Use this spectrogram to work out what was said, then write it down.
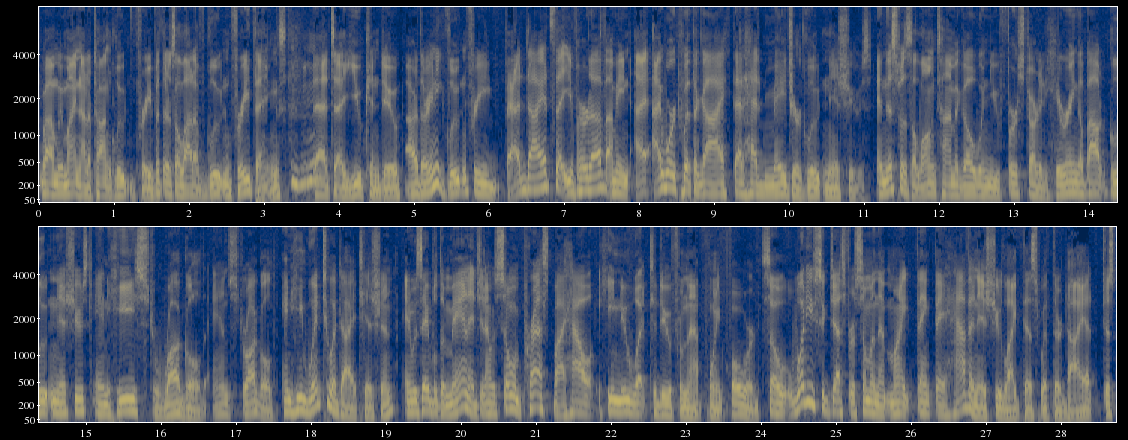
well, we might not have talked gluten free, but there's a lot of gluten free things mm-hmm. that uh, you can do. Are there any gluten free bad diets that you've heard of? I mean, I, I, worked with a guy that had major gluten issues. And this was a long time ago when you first started hearing about gluten issues. And he struggled and struggled. And he went to a dietitian and was able to manage. And I was so impressed by how he knew what to do from that point forward. So, what do you suggest for someone that might think they have an issue like this? This with their diet? Just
